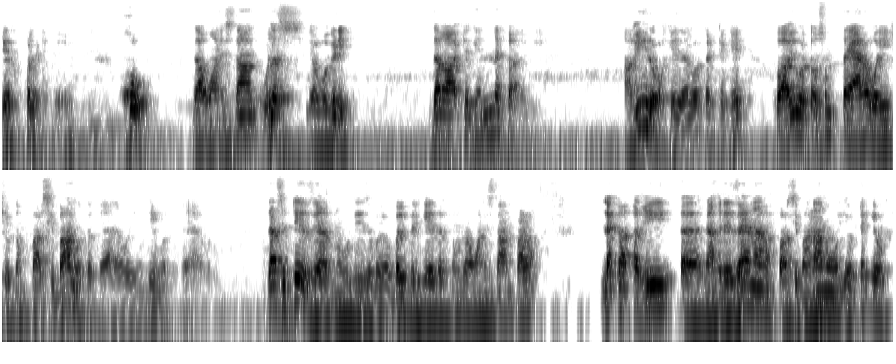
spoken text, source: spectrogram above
ډېر ښکلی ټکی دی خو د افغانستان ولس یا وګړي دغه ټکی نه کاروي هغې راوښی دی الوتک ټکی خو هغې ورته اوس هم تیاره وایي چې کوم پارسیبان ورته تیاره وایي نو دوی ورته تیاره وایي داسې ډېر زیات نور دي زه به یو بل بېلګې درکړم د افغانستان په اړه لکه هغه د انګريزانو فارسيبانانو یو ټکی وخت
